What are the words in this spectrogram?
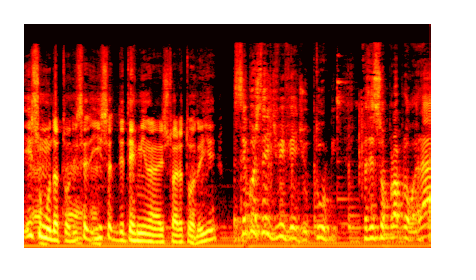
isso muda tudo. isso, isso determina a história toda. E Você gostaria de viver de YouTube, fazer seu próprio horário,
